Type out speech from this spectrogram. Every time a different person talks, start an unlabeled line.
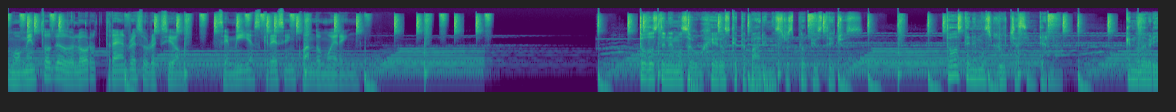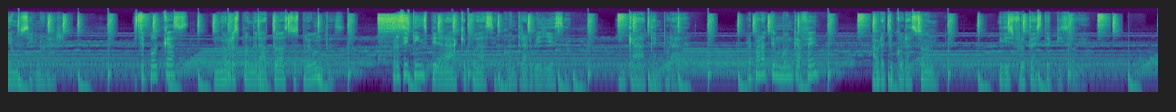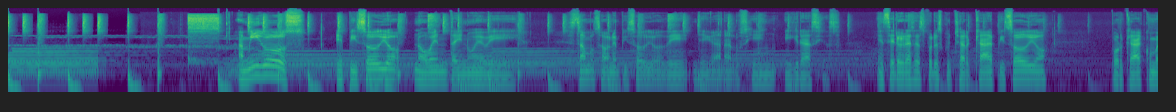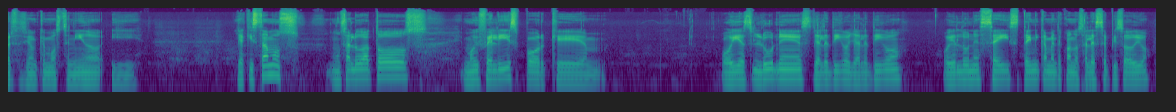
Momentos de dolor traen resurrección. Semillas crecen cuando mueren.
Todos tenemos agujeros que tapar en nuestros propios techos. Todos tenemos luchas internas que no deberíamos ignorar. Este podcast no responderá a todas tus preguntas, pero sí te inspirará a que puedas encontrar belleza en cada temporada. Prepárate un buen café, abre tu corazón y disfruta este episodio.
Amigos, episodio 99. Estamos a un episodio de llegar a los 100 y gracias. En serio, gracias por escuchar cada episodio, por cada conversación que hemos tenido y, y aquí estamos. Un saludo a todos. Muy feliz porque mm, hoy es lunes, ya les digo, ya les digo. Hoy es lunes 6, técnicamente cuando sale este episodio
